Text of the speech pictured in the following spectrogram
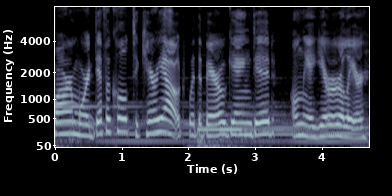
far more difficult to carry out what the Barrow Gang did only a year earlier.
